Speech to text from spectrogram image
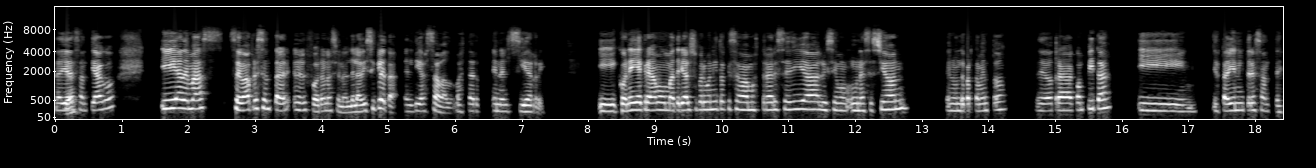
de allá de Santiago. Y además se va a presentar en el Foro Nacional de la Bicicleta el día sábado, va a estar en el cierre. Y con ella creamos un material súper bonito que se va a mostrar ese día. Lo hicimos una sesión en un departamento de otra compita y, y está bien interesante.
